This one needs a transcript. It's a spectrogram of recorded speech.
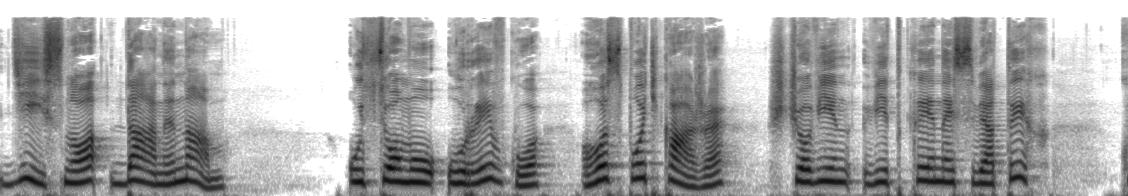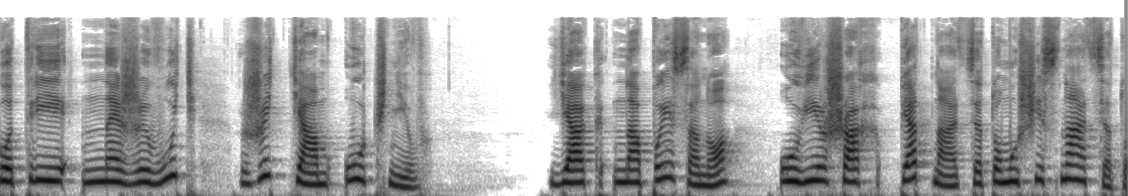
дійсно дане нам. У цьому уривку Господь каже, що Він відкине святих, котрі не живуть життям учнів. Як написано у віршах 15, 16,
